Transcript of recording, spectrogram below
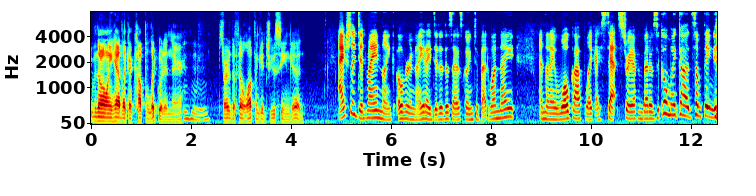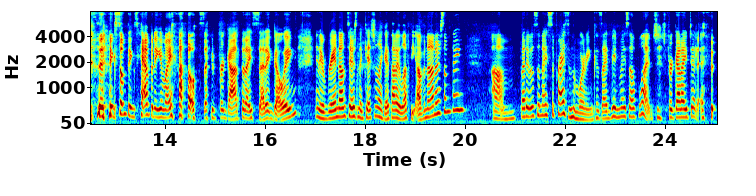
even though it only had like a cup of liquid in there. hmm Started to fill up and get juicy and good. I actually did mine like overnight. I did it as I was going to bed one night. And then I woke up, like I sat straight up in bed. I was like, "Oh my god, something, like something's happening in my house." I forgot that I set it going, and I ran downstairs in the kitchen like I thought I left the oven on or something. Um, but it was a nice surprise in the morning because I'd made myself lunch and forgot I did it.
